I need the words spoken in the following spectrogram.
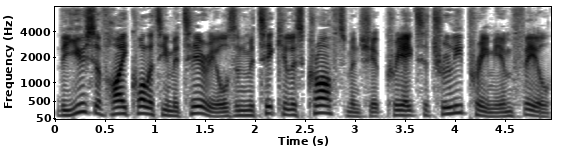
The use of high-quality materials and meticulous craftsmanship creates a truly premium feel.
